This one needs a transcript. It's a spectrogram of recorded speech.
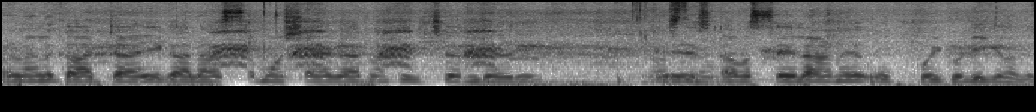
വെള്ളം കാറ്റായി കാലാവസ്ഥ മോശമായ കാരണം തിരിച്ചു വരേണ്ട ഒരു അവസ്ഥയിലാണ് പോയിക്കൊണ്ടിരിക്കുന്നത്.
